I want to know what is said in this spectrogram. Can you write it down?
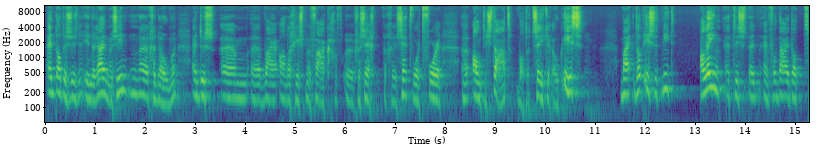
En dat is in, in de ruime zin uh, genomen. En dus um, uh, waar anarchisme vaak uh, gezegd, gezet wordt voor anti-staat, wat het zeker ook is. Maar dat is het niet alleen. Het is, en, en vandaar dat,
